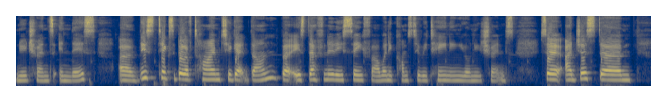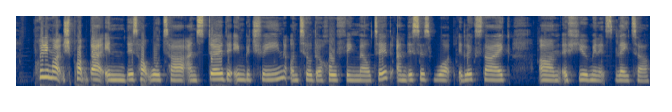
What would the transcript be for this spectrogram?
nutrients in this. Uh, this takes a bit of time to get done, but it's definitely safer when it comes to retaining your nutrients. So I just um, pretty much pop that in this hot water and stir it in between until the whole thing melted. And this is what it looks like um, a few minutes later.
